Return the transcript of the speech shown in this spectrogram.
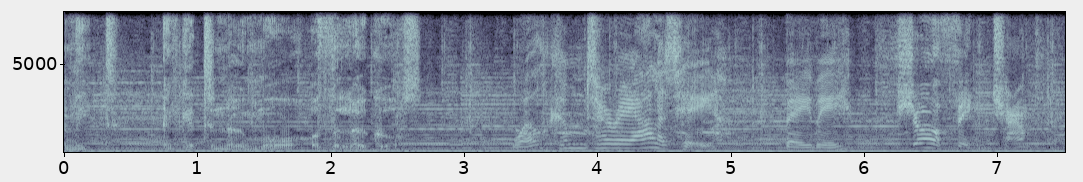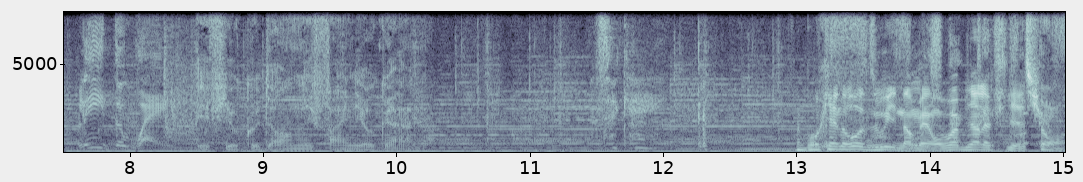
Meet and get to know more of the locals. Welcome to reality, baby. Sure thing, champ. Lead the way. If you could only find your gun. It's okay. Broken Roads, oui, non mais on voit bien l'affiliation. Hein.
